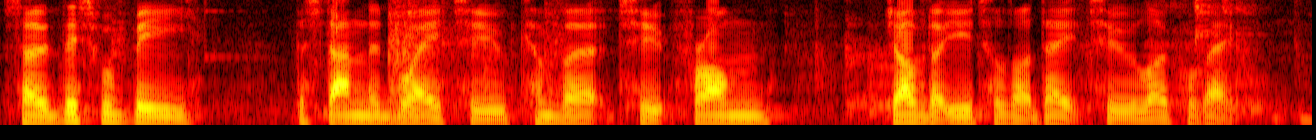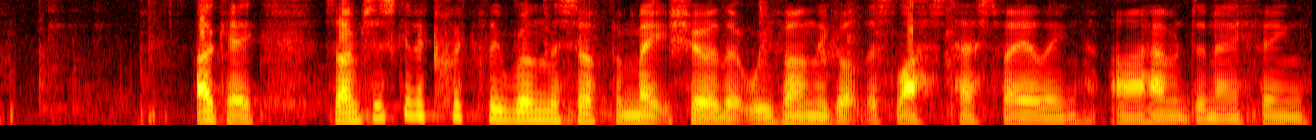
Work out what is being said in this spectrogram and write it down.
So this would be the standard way to convert to from java.util.date to local date. Okay, so I'm just going to quickly run this up and make sure that we've only got this last test failing. I haven't done anything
